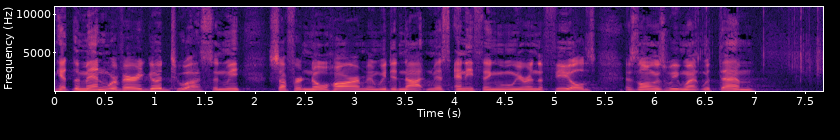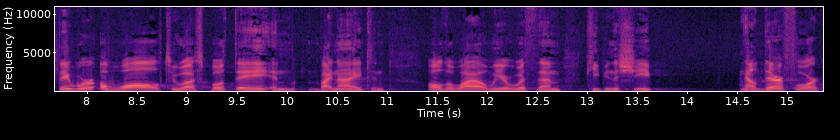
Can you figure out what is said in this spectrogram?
Yet the men were very good to us, and we suffered no harm, and we did not miss anything when we were in the fields, as long as we went with them. They were a wall to us, both day and by night, and all the while we were with them, keeping the sheep. Now, therefore,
